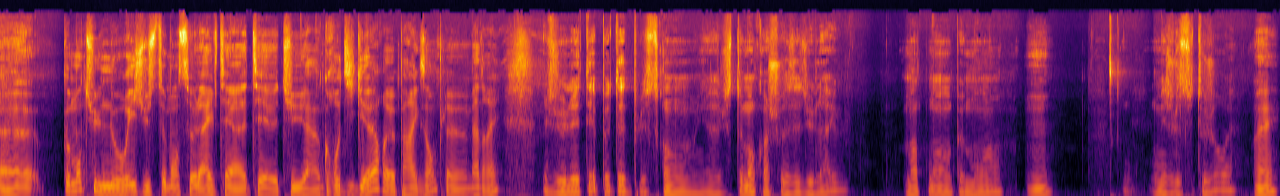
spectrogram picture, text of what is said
Euh, comment tu le nourris justement ce live Tu es un gros digger, euh, par exemple, euh, Madré Je l'étais peut-être plus quand justement quand je faisais du live. Maintenant un peu moins, Hmm. Mais je le suis toujours ouais. Ouais.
